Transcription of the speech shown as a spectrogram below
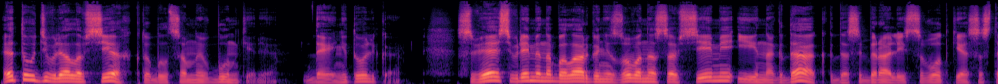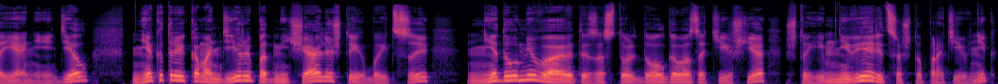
Это удивляло всех, кто был со мной в бункере. Да и не только. Связь временно была организована со всеми, и иногда, когда собирались сводки о состоянии дел, некоторые командиры подмечали, что их бойцы недоумевают из-за столь долгого затишья, что им не верится, что противник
